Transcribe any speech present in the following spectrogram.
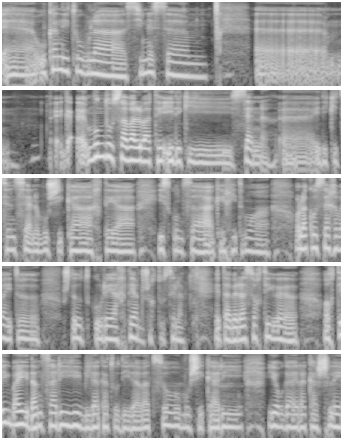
e, ukan ditugula zinez ga- e, mundu zabal bat iriki zen, e, irikitzen zen musika, artea, hizkuntzak, erritmoa, olako zerbait e, uste dut gure artean sortu zela. Eta beraz hortik, e, hortik bai dantzari bilakatu dira batzu, musikari, yoga erakasle,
